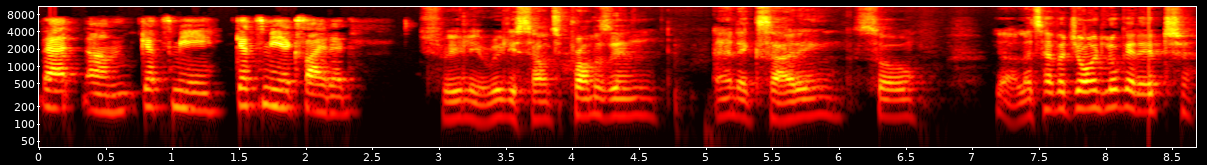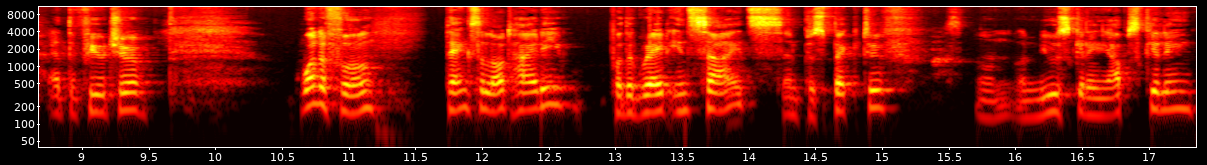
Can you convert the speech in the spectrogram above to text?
that um, gets me gets me excited. It really really sounds promising and exciting. So yeah let's have a joint look at it at the future. Wonderful thanks a lot heidi for the great insights and perspective on, on new skilling, and upskilling.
